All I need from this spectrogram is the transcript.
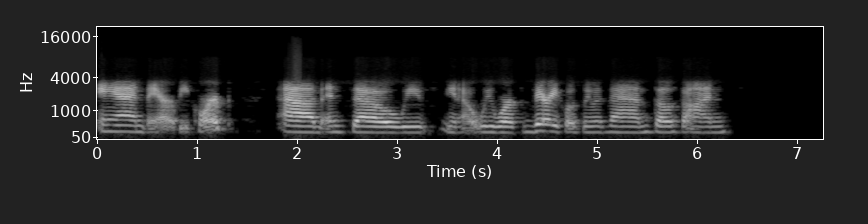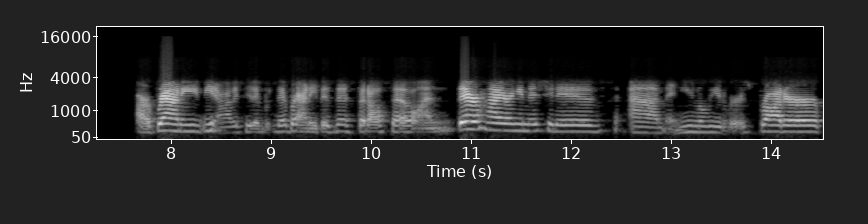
and they are B Corp. Um, and so we've, you know, we work very closely with them both on our brownie, you know, obviously the brownie business, but also on their hiring initiatives um, and Unilever's broader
